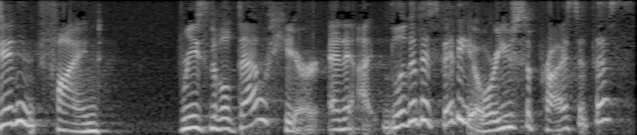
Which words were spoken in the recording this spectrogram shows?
didn't find reasonable doubt here. And I, look at this video. Are you surprised at this?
